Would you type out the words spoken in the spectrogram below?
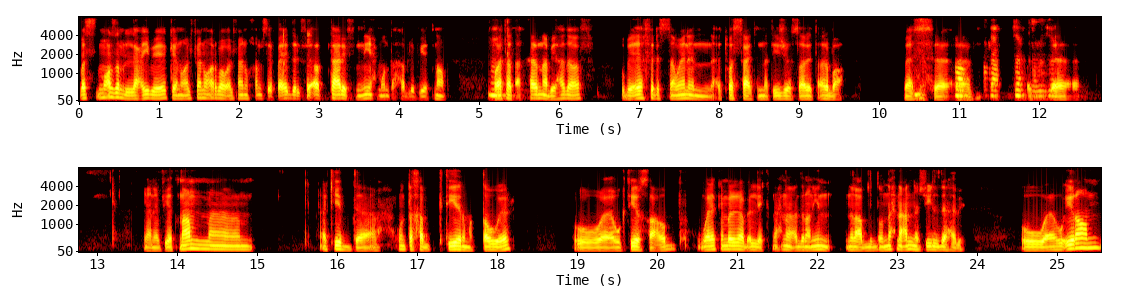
بس معظم اللعيبة كانوا 2004 و2005 فهيدي الفئة بتعرف منيح منتخب لفيتنام. وقتها تأخرنا بهدف. وبآخر الثواني توسعت النتيجة وصارت أربعة. بس, آه بس آه يعني فيتنام آه أكيد منتخب كتير متطور وكتير صعب. ولكن برجع بقول لك نحن قدرانين نلعب ضدهم نحن عندنا جيل ذهبي. وإيران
